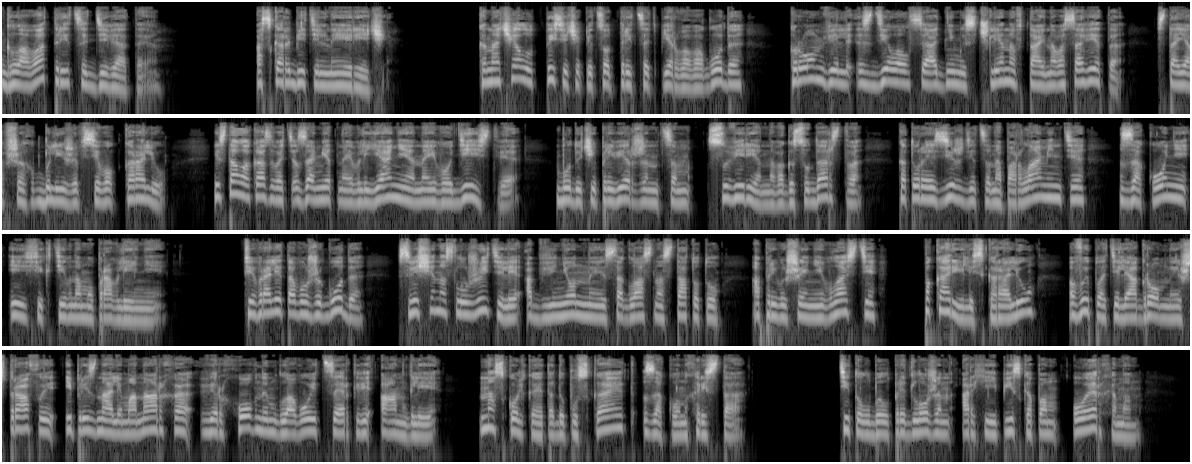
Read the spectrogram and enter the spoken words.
Глава 39. Оскорбительные речи. К началу 1531 года Кромвель сделался одним из членов Тайного Совета, стоявших ближе всего к королю, и стал оказывать заметное влияние на его действия, будучи приверженцем суверенного государства, которое зиждется на парламенте, законе и эффективном управлении. В феврале того же года – священнослужители, обвиненные согласно статуту о превышении власти, покорились королю, выплатили огромные штрафы и признали монарха верховным главой церкви Англии, насколько это допускает закон Христа. Титул был предложен архиепископом Уэрхэмом,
